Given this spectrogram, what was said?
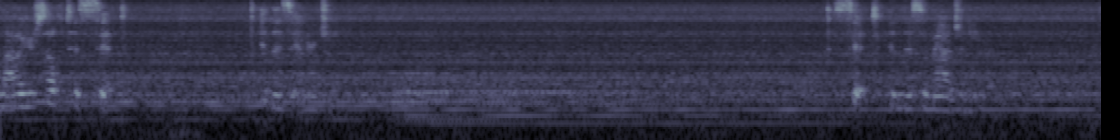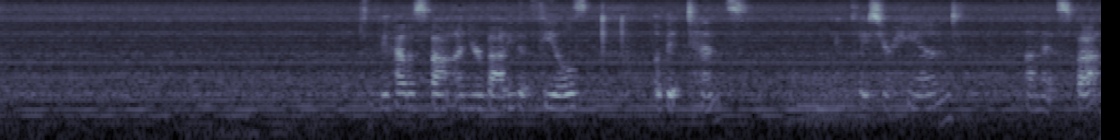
Allow yourself to sit in this energy. Sit in this imagining. If you have a spot on your body that feels a bit tense, you can place your hand on that spot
